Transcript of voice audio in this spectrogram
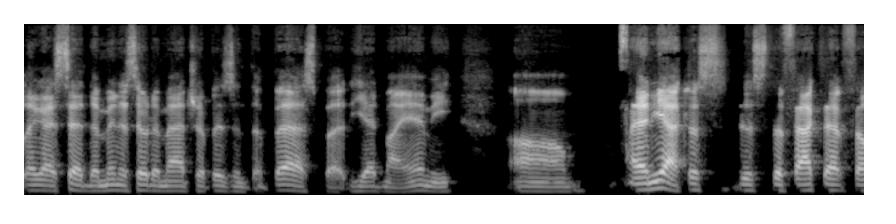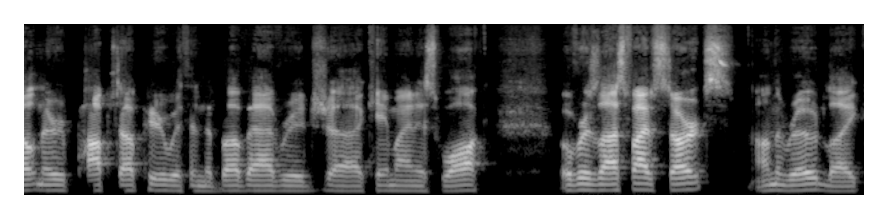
like I said, the Minnesota matchup isn't the best, but he had Miami. Um, and yeah, just just the fact that Feltner popped up here with an above average uh, K minus walk over his last five starts on the road, like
